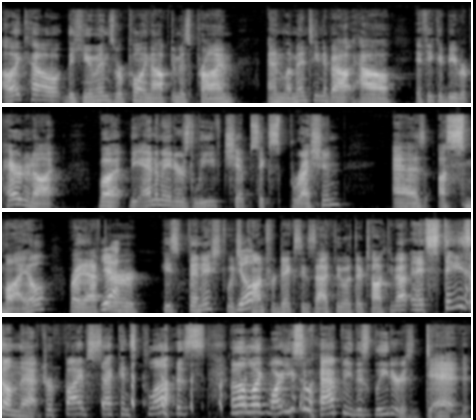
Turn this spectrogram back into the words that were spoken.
I like how the humans were pulling Optimus Prime and lamenting about how if he could be repaired or not, but the animators leave Chip's expression as a smile right after Yeah. he's finished, which Yup. contradicts exactly what they're talking about, and it stays on that for five seconds plus. And I'm like, why are you so happy this leader is dead?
